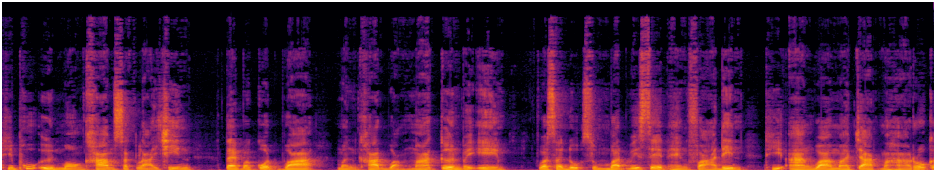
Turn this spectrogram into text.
ที่ผู้อื่นมองข้ามสักหลายชิ้น แต่ปรากฏว่ามันคาดหวังมากเกินไปเอง วัสดุสมบัติวิเศษแห่งฝาดิน ที่อ้างว่ามาจากมหาโรค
